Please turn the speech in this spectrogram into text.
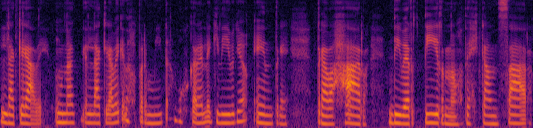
la clave, una, la clave que nos permita buscar el equilibrio entre trabajar, divertirnos, descansar,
